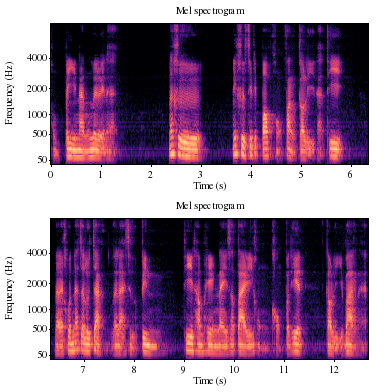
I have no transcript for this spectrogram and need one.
ของปีนั้นเลยนะฮะ นั่นคือนี่คือ City Pop ของฝั่งเกาหลีนะะที่หลายๆคนน่าจะรู้จักหลาย ๆ ศิลปินที่ทำเพลงในสไตล์นี้ของของประเทศเกาหลีบ้างนะฮะ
